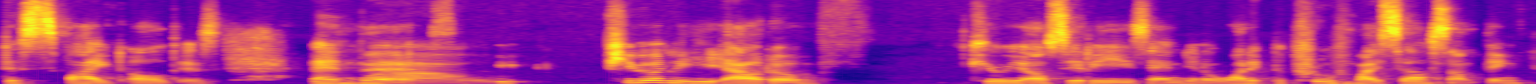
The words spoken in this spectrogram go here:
despite all this. And wow. uh, so purely out of curiosities and, you know, wanted to prove myself something,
